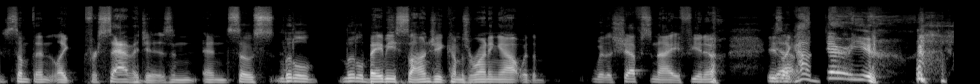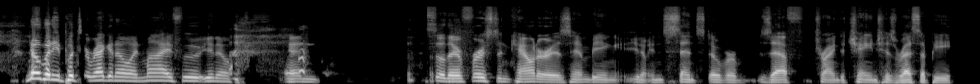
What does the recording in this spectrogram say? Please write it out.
something like for savages and and so little little baby sanji comes running out with a with a chef's knife you know he's like how dare you nobody puts oregano in my food you know and so their first encounter is him being you know incensed over zeph trying to change his recipe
